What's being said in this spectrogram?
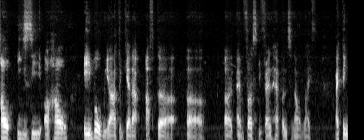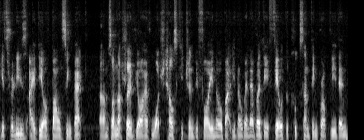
how easy or how able we are to get up after uh, an adverse event happens in our life. I think it's really this idea of bouncing back. Um, so I'm not sure if you all have watched Hell's Kitchen before, you know, but you know, whenever they fail to cook something properly, then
